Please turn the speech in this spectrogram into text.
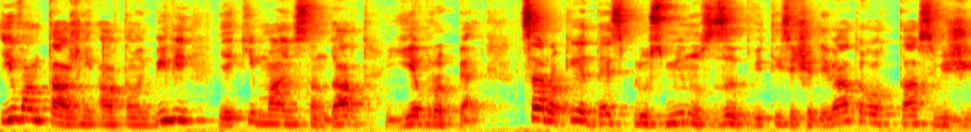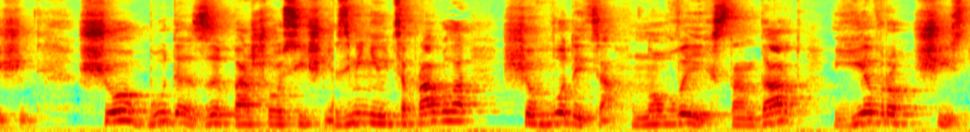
І вантажні автомобілі, які мають стандарт Євро 5. Це роки десь плюс-мінус з 2009 та свіжіші. Що буде з 1 січня? Змінюються правила, що вводиться новий стандарт Євро 6.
